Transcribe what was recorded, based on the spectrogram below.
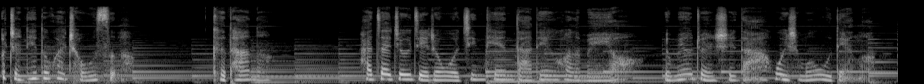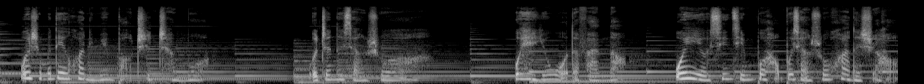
我整天都快愁死了。可他呢，还在纠结着我今天打电话了没有，有没有准时打，为什么误点了，为什么电话里面保持沉默。我真的想说，我也有我的烦恼，我也有心情不好、不想说话的时候。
